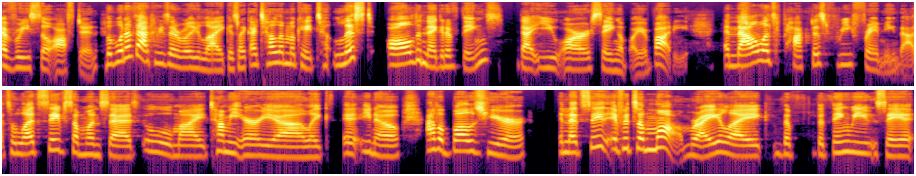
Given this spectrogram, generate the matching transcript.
every so often. But one of the activities I really like is like I tell them, okay, t- list all the negative things that you are saying about your body. And now let's practice reframing that. So let's say if someone says, oh, my tummy area, like, it, you know, I have a bulge here and let's say if it's a mom right? Like the the thing we say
